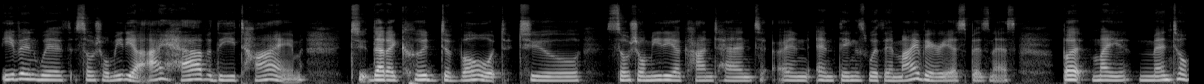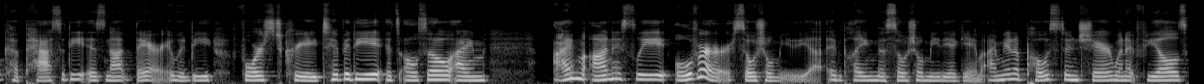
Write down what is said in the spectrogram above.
even with social media, I have the time to, that I could devote to social media content and, and things within my various business but my mental capacity is not there. It would be forced creativity. It's also I'm I'm honestly over social media and playing the social media game. I'm going to post and share when it feels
